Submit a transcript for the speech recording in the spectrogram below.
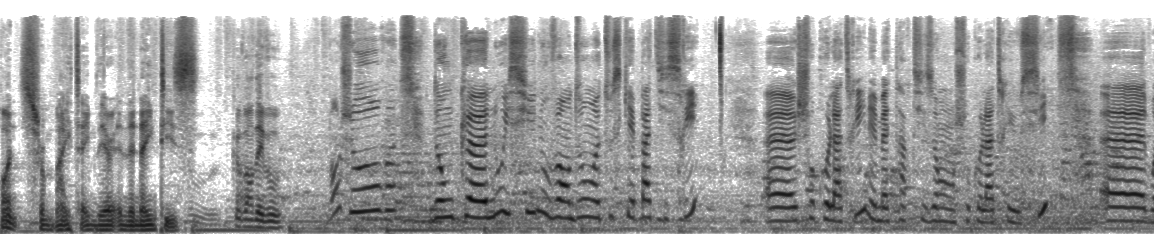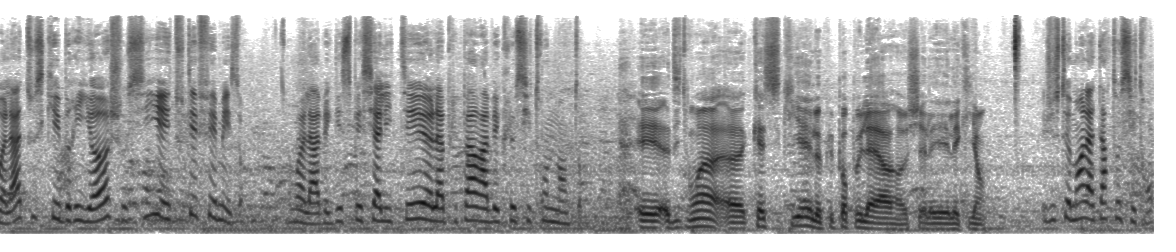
haunts from my time there in the 90s. Que vendez-vous? Bonjour, donc euh, nous ici nous vendons euh, tout ce qui est pâtisserie, euh, chocolaterie, les maîtres artisans en chocolaterie aussi, Euh, voilà, tout ce qui est brioche aussi et tout est fait maison. Voilà, avec des spécialités, euh, la plupart avec le citron de menton. Et euh, dites-moi, euh, qu'est-ce qui est le plus populaire chez les, les clients? Justement la tarte au citron.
